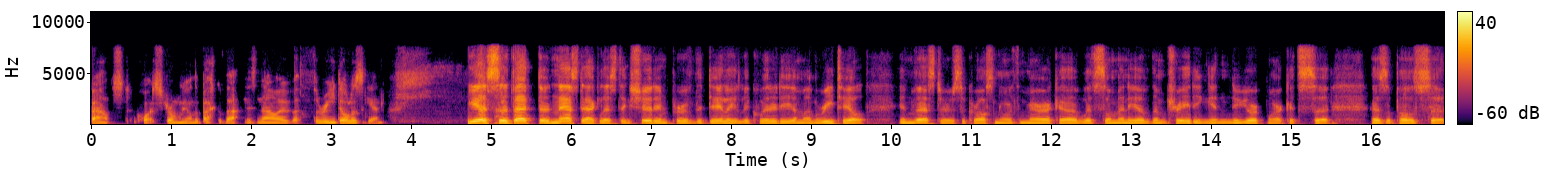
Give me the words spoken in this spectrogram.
bounced quite strongly on the back of that and is now over three dollars again. Yes, so that uh, Nasdaq listing should improve the daily liquidity among retail investors across North America, with so many of them trading in New York markets uh, as opposed uh,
